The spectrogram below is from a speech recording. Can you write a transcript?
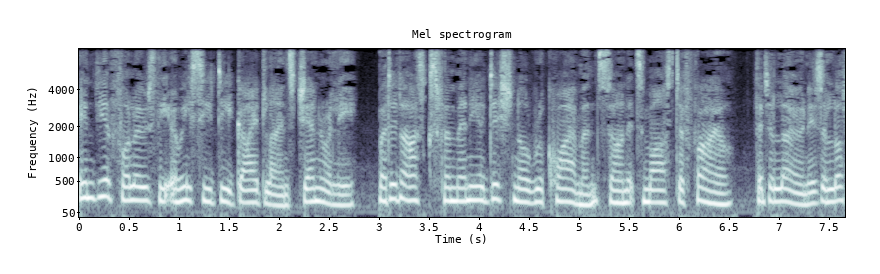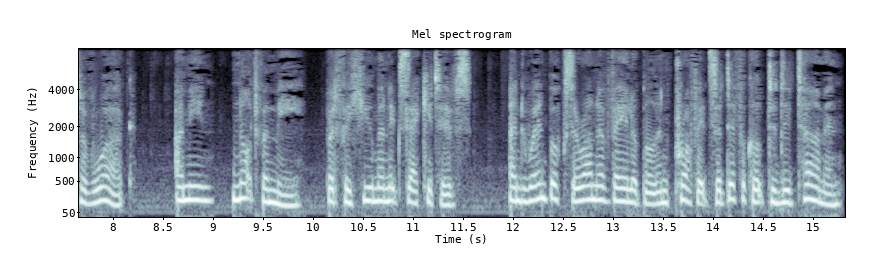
India follows the OECD guidelines generally, but it asks for many additional requirements on its master file, that alone is a lot of work. I mean, not for me, but for human executives. And when books are unavailable and profits are difficult to determine,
